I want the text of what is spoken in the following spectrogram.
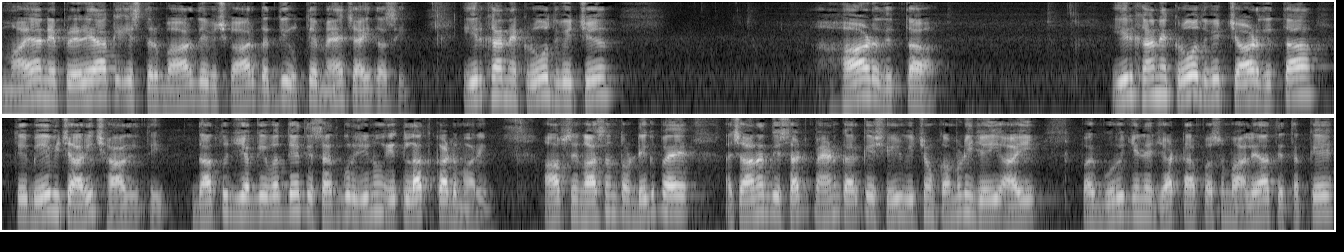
ਮਾਇਆ ਨੇ ਪ੍ਰੇਰਿਆ ਕਿ ਇਸ ਦਰਬਾਰ ਦੇ ਵਿਚਕਾਰ ਗੱਦੀ ਉੱਤੇ ਮੈਂ ਚਾਹੀਦਾ ਸੀ। ਈਰਖਾ ਨੇ ਕ੍ਰੋਧ ਵਿੱਚ ਹਾੜ ਦਿੱਤਾ। ਈਰਖਾ ਨੇ ਕ੍ਰੋਧ ਵਿੱਚ ਚਾੜ ਦਿੱਤਾ ਤੇ ਬੇਵਿਚਾਰੀ ਛਾ ਦਿੱਤੀ। ਦਾਤੂ ਜੀ ਅੱਗੇ ਵਧੇ ਤੇ ਸਤਗੁਰੂ ਜੀ ਨੂੰ ਇੱਕ ਲੱਤ ਕੱਢ ਮਾਰੀ। ਆਪ ਸਿੰਘਾਸਨ ਤੋਂ ਡਿੱਗ ਪਏ। ਅਚਾਨਕ ਦੀ ਸੱਟ ਪੈਣ ਕਰਕੇ ਸ਼ੀਰ ਵਿੱਚੋਂ ਕੰਬਣੀ ਜਈ ਆਈ। ਪਰ ਗੁਰੂ ਜੀ ਨੇ ਝਟ ਆਪਸ ਸੰਭਾਲਿਆ ਤੇ ਤੱਕੇ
